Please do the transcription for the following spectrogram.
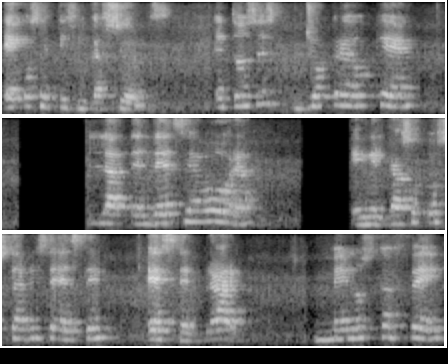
ecocertificaciones. Entonces, yo creo que la tendencia ahora, en el caso costarricense, es sembrar menos café,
